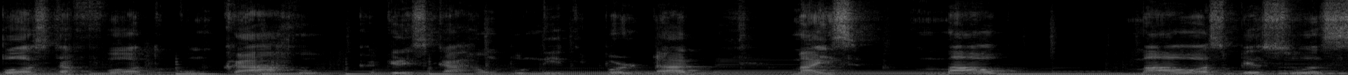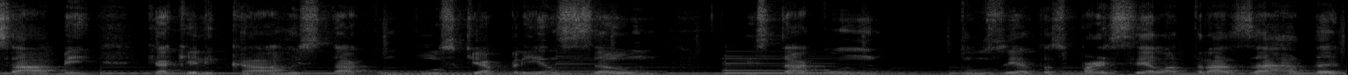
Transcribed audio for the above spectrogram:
posta foto com carro, com aqueles carrão bonito importado, mas mal mal as pessoas sabem que aquele carro está com busca e apreensão, está com 200 parcelas atrasadas,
